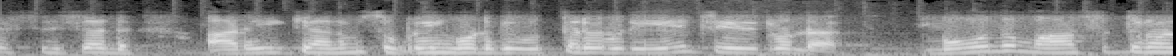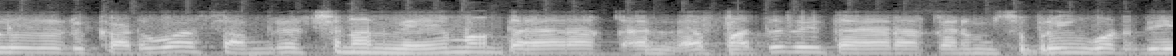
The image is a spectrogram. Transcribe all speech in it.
എസ് ഇസഡ് അറിയിക്കാനും സുപ്രീം കോടതി ഉത്തരവിടുകയും ചെയ്തിട്ടുണ്ട്. മൂന്ന് മാസത്തിനുള്ളിൽ ഒരു കടുവ സംരക്ഷണ നിയമം തയ്യാറാക്കാൻ പദ്ധതി തയ്യാറാക്കാനും സുപ്രീം കോടതി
